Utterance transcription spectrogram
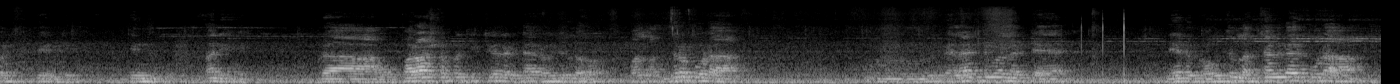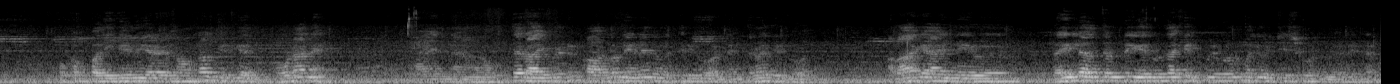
పరిస్థితి ఏంటి? ఎందుకు? అని ఇప్పుడు ఉపరాష్ట్రపతి ఇచ్చారంటే ఆ రోజుల్లో. వాళ్ళందరూ కూడా ఎలాంటి వాళ్ళంటే నేను గౌతమ్ లచ్చాన్ గారు కూడా ఒక పదిహేను ఇరవై సంవత్సరాలు తిరిగాను కూడానే ఆయన వస్తే రాజమండ్రి కారులో నేనే తిరిగేవాడిని ఇద్దరమే తిరిగేవాడిని. అలాగే ఆయన్ని రైలు వెళ్తుంటే ఏలూరు దాకా వెళ్ళిపోయేవాళ్ళు మళ్ళీ వచ్చేసేవాళ్ళు రిటర్న్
